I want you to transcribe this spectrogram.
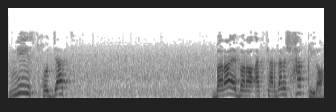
نیست حجت. برای براعت کردنش حقی را.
